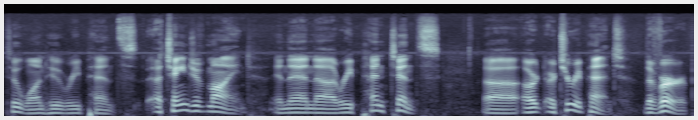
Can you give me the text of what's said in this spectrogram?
to one who repents. A change of mind. And then uh, repentance, uh, or, or to repent, the verb,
